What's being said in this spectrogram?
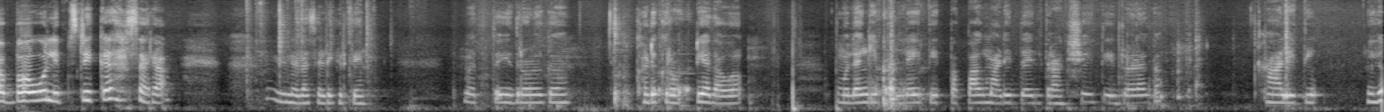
ಪಬ್ಬವು ಲಿಪ್ಸ್ಟಿಕ್ ಸರ. ಇವನ್ನೆಲ್ಲ ಸಡಿಗಿಡ್ತೀನಿ ಮತ್ತು ಇದ್ರೊಳಗೆ ಖಡಕ್ ರೊಟ್ಟಿ ಅದಾವ. ಮೂಲಂಗಿ ಪಲ್ಯ ಐತಿ, ಪಪ್ಪಾಗ ಮಾಡಿದ್ದೆ ದ್ರಾಕ್ಷಿ ಐತಿ ಇದ್ರೊಳಗೆ. ಹಾಲು ಐತಿ. ಈಗ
